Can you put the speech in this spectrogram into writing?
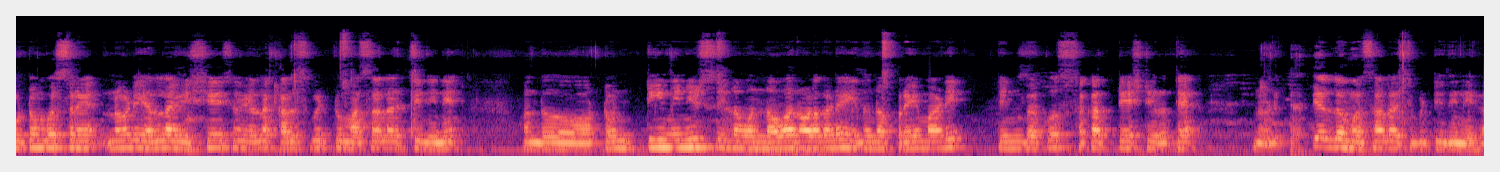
ಕುಟುಂಬಸ್ಥರೇ, ನೋಡಿ ಎಲ್ಲ ವಿಶೇಷ ಎಲ್ಲ ಕಲಸ್ಬಿಟ್ಟು ಮಸಾಲ ಹಚ್ಚಿದ್ದೀನಿ. ಒಂದು ಟ್ವೆಂಟಿ ಮಿನಿಟ್ಸ್ ಇಲ್ಲ ಒನ್ ಅವರ್ ಒಳಗಡೆ ಇದನ್ನು ಫ್ರೈ ಮಾಡಿ ತಿನ್ನಬೇಕು ಸಖತ್ ಟೇಸ್ಟ್ ಇರುತ್ತೆ. ನೋಡಿ, ಎಲ್ಲ ಮಸಾಲ ಹಚ್ಚಿಬಿಟ್ಟಿದ್ದೀನಿ ಈಗ.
